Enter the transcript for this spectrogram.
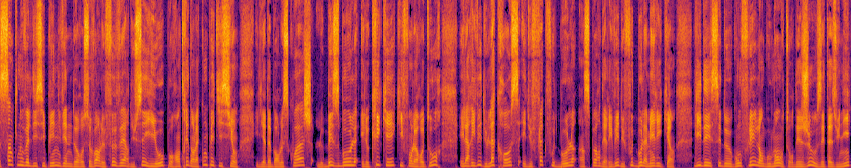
Cinq nouvelles disciplines viennent de recevoir le feu vert du CIO pour entrer dans la compétition. Il y a d'abord le squash, le baseball et le cricket qui font leur retour, et l'arrivée du lacrosse et du flag football, un sport dérivé du football américain. L'idée, c'est de gonfler l'engouement autour des Jeux aux États-Unis.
